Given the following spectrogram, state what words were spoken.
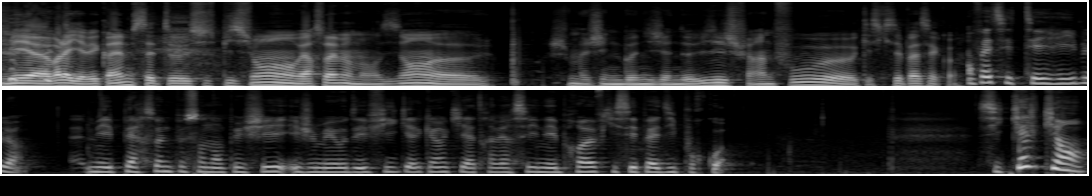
Mais euh, voilà, il y avait quand même cette euh, suspicion envers soi-même en disant euh, j'ai une bonne hygiène de vie, je fais rien de fou, qu'est-ce qui s'est passé quoi? En fait, c'est terrible, mais personne peut s'en empêcher et je mets au défi quelqu'un qui a traversé une épreuve qui s'est pas dit pourquoi. Si quelqu'un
